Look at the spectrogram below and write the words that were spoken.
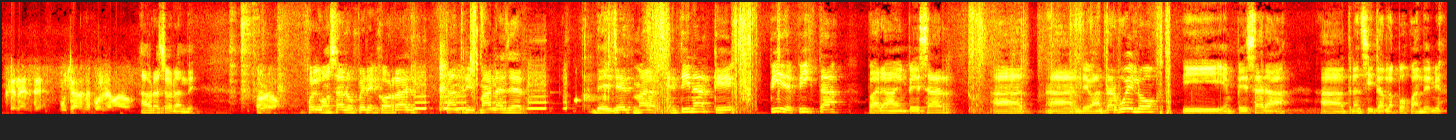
Excelente. Muchas gracias por el llamado. Abrazo grande. Hasta luego. Fue Gonzalo Pérez Corral, Country Manager de Jetmar Argentina, que pide pista para empezar a, levantar vuelo y empezar a, a transitar la pospandemia.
